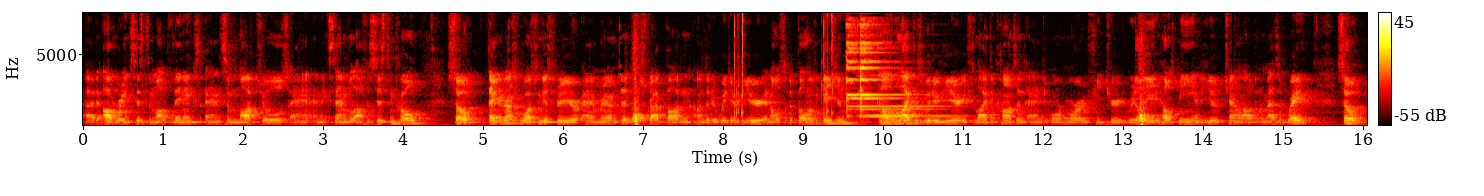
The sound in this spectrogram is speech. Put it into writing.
uh, the operating system of Linux and some modules and an example of a system call. So thank you guys for watching this video and remember to the subscribe button under the video here and also the bell notification. And also like this video here if you like the content and you want more in future. It really helps me and the YouTube channel out in a massive way. So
